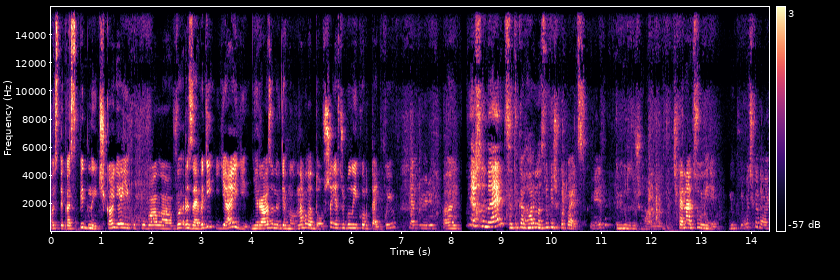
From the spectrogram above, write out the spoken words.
Ось така спідничка. Я її купувала в резерваді. Я її ні разу не вдягнула. Вона була довша, я зробила її коротенькою. Я помірю. Ай, Я Шанель. Це така гарна сукня, що капець. Міряти? Тобі буде дуже гарно. Чекай, на цю мірі. Юбочка, давай.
